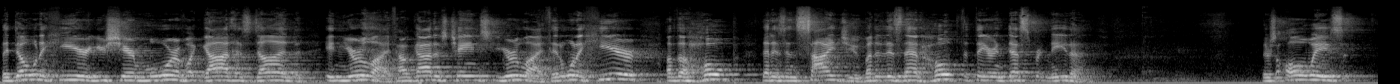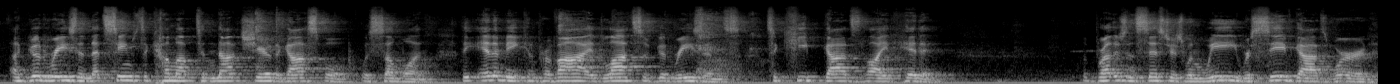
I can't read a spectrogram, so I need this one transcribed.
They don't want to hear you share more of what God has done in your life, how God has changed your life. They don't want to hear of the hope that is inside you, but it is that hope that they are in desperate need of. There's always a good reason that seems to come up to not share the gospel with someone. The enemy can provide lots of good reasons to keep God's light hidden. But brothers and sisters, when we receive God's word,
